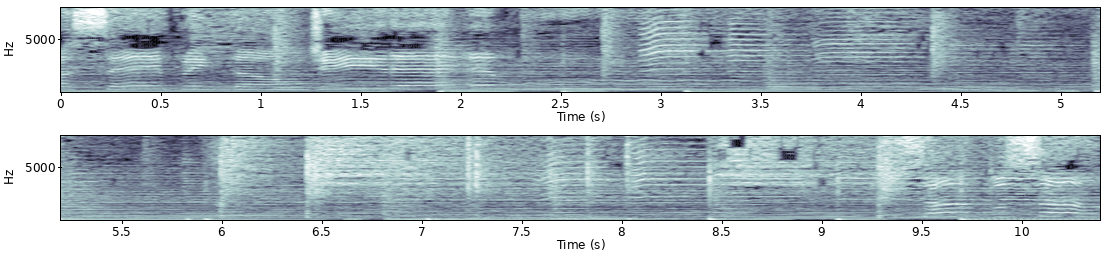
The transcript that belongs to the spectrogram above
para sempre, então diremos. Santo, Santo.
